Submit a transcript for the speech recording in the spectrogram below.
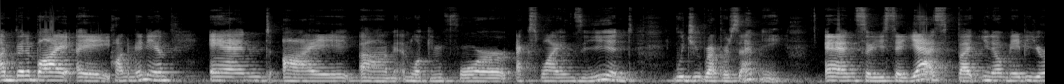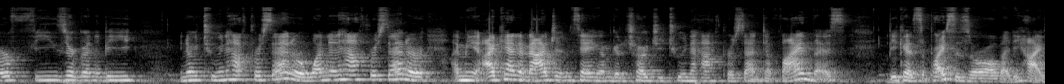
I'm going to buy a condominium and I um, am looking for X, Y, and Z, and would you represent me? And so you say yes, but you know maybe your fees are going to be you know two and a half percent or one and a half percent or I mean I can't imagine saying I'm going to charge you two and a half percent to find this because the prices are already high.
